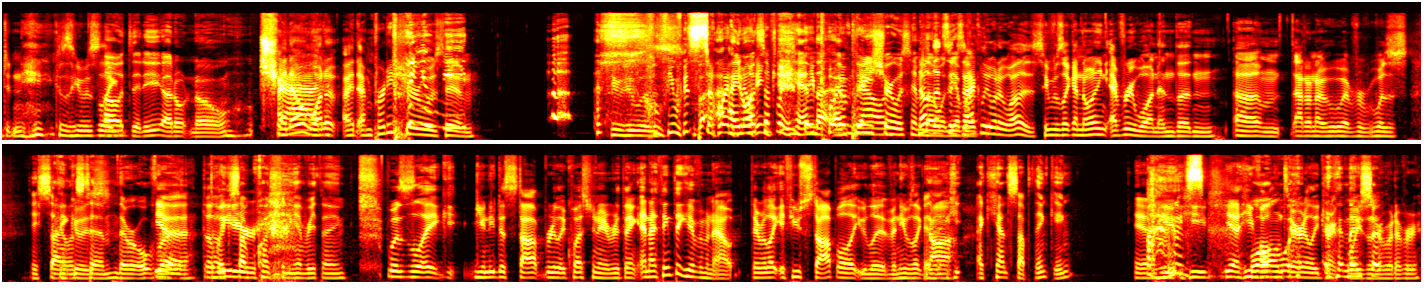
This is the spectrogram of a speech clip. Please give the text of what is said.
didn't he? Because he was like, oh, did he? I don't know. I know one of. I, I'm pretty sure it you was him. Who, who was? he was so annoying. I know it's definitely him. They That, put I'm him pretty down. sure it was him. no, though, that's the other- exactly what it was. He was like annoying everyone, and then um, I don't know whoever was They silenced was- him. They were over yeah, it. the They, like, leader- questioning everything. was like, you need to stop really questioning everything. And I think they gave him an out. They were like, if you stop, I'll let you live. And he was like, And nah. he- I can't stop thinking. yeah, he, he yeah he Well, voluntarily drank poison start- or whatever.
